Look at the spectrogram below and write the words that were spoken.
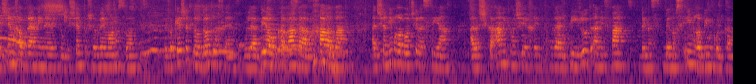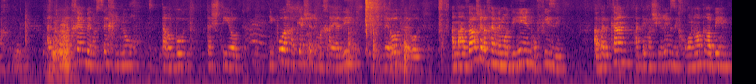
בשם חברי המינהלת ובשם תושבי מונוסון, מבקשת להודות לכם ולהביע הוקרה והערכה רבה על שנים רבות של עשייה, על השקעה מתמשכת ועל פעילות ענפה בנוש... בנושאים רבים כל כך. על תרומתכם בנושא חינוך, תרבות, תשתיות, טיפוח הקשר עם החיילים ועוד ועוד. המעבר שלכם למודיעין הוא פיזי, אבל כאן אתם משאירים זיכרונות רבים,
